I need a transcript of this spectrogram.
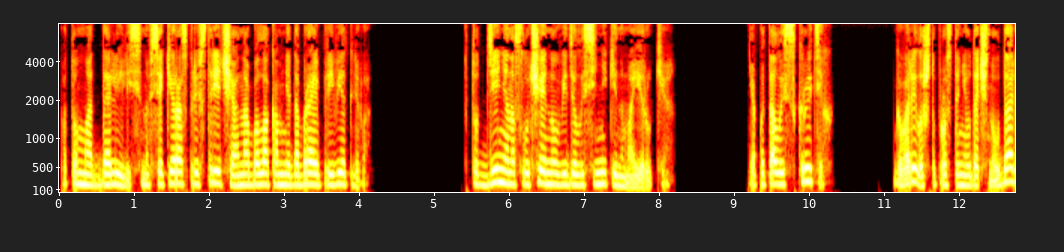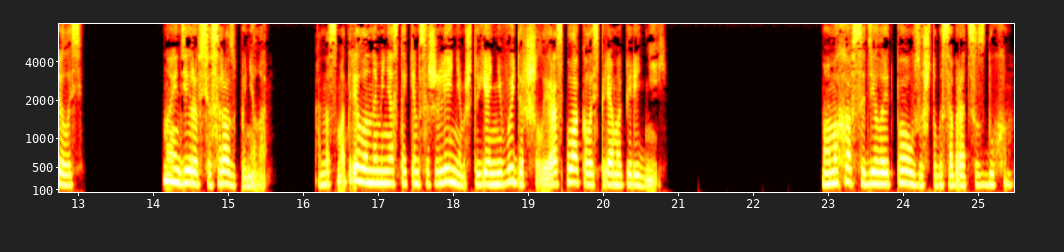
Потом мы отдалились, но всякий раз при встрече она была ко мне добра и приветлива. В тот день она случайно увидела синяки на моей руке. Я пыталась скрыть их. Говорила, что просто неудачно ударилась. Но Индира все сразу поняла. Она смотрела на меня с таким сожалением, что я не выдержала и расплакалась прямо перед ней. Мама Хавса делает паузу, чтобы собраться с духом.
